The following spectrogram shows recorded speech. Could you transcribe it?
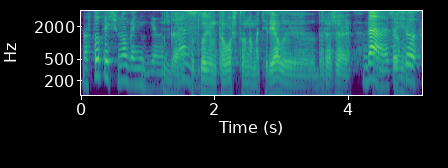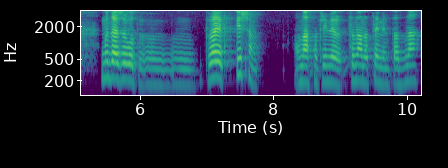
На 100 тысяч много не сделаешь. Да, правильно? с условием того, что на материалы дорожают. Да, это все. Мы даже вот проект пишем, у нас, например, цена на цемент одна,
